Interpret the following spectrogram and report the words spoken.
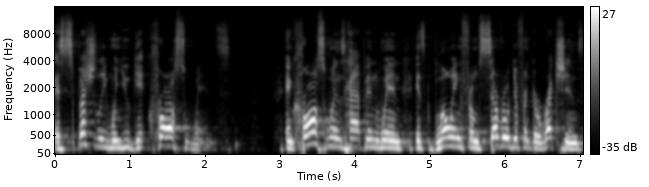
especially when you get crosswinds. And crosswinds happen when it's blowing from several different directions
